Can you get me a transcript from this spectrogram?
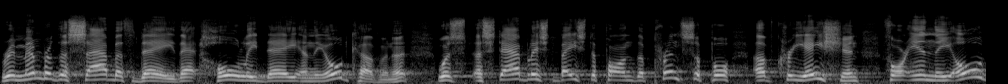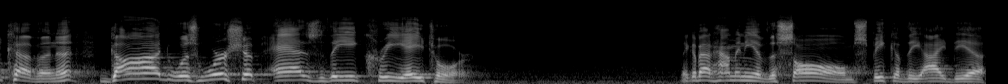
Remember the Sabbath day, that holy day in the Old Covenant, was established based upon the principle of creation. For in the Old Covenant, God was worshiped as the Creator. Think about how many of the Psalms speak of the idea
